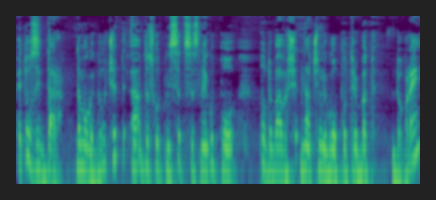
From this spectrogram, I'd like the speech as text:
е този дар. Да могат да учат, а, да се отнесат с него по подобаващ начин, да го употребят добре,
